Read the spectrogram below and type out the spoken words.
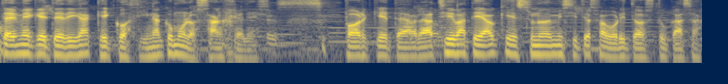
permíteme que te diga que cocina como Los Ángeles. Es- Porque te habrá chivateado que es uno de mis sitios favoritos, tu casa.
